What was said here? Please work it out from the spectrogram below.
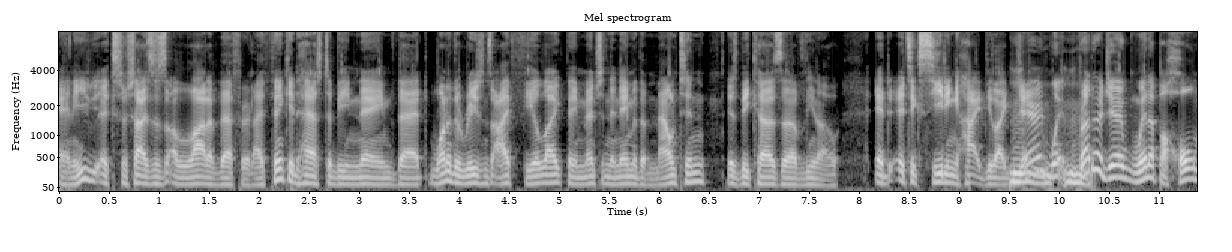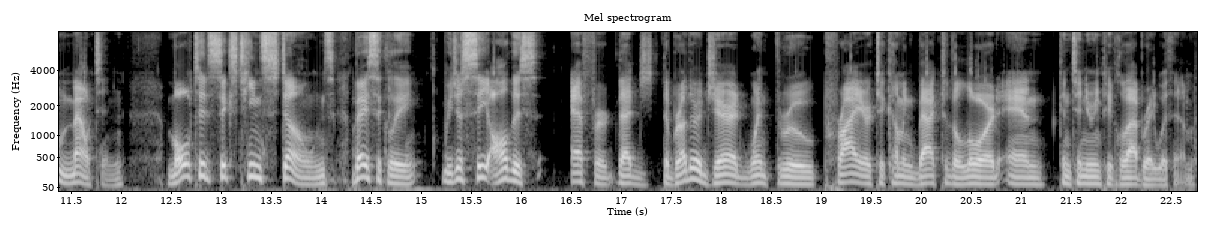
and he exercises a lot of effort. I think it has to be named that one of the reasons I feel like they mentioned the name of the mountain is because of, you know, it, it's exceeding height. Be like, mm, Jared, went, mm. brother Jared went up a whole mountain, molted 16 stones. Basically, we just see all this effort that the brother of Jared went through prior to coming back to the Lord and continuing to collaborate with him.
